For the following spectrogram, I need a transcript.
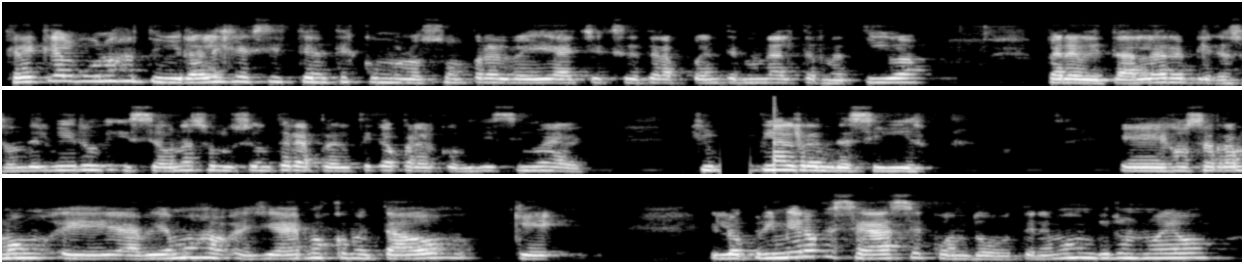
¿cree que algunos antivirales existentes como lo son para el VIH, etcétera, pueden tener una alternativa para evitar la replicación del virus y sea una solución terapéutica para el COVID-19? ¿Qué opina el Remdesivir? Eh, José Ramón, habíamos, ya hemos comentado que lo primero que se hace cuando tenemos un virus nuevo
